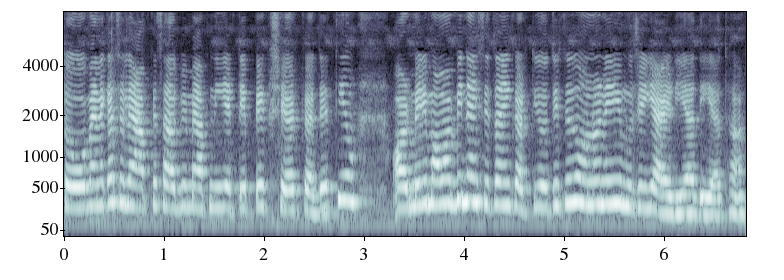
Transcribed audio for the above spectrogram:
तो मैंने कहा, चले, आपके साथ भी मैं अपनी ये टिप एक शेयर कर देती हूँ। और मेरी मामा भी ना इसी तरह ही करती होती थी तो उन्होंने ही मुझे ये आइडिया दिया था।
